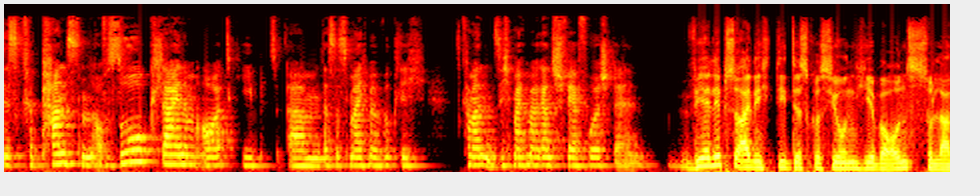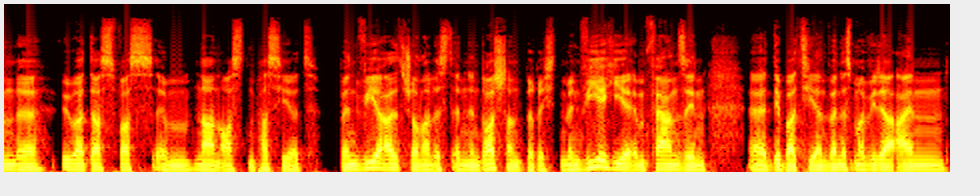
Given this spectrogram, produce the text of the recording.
Diskrepanzen auf so kleinem Ort gibt. Ähm, das ist manchmal wirklich, das kann man sich manchmal ganz schwer vorstellen. Wie erlebst du eigentlich die Diskussion hier bei uns zu Lande über das, was im Nahen Osten passiert? Wenn wir als JournalistInnen in Deutschland berichten, wenn wir hier im Fernsehen äh, debattieren, wenn es mal wieder einen,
